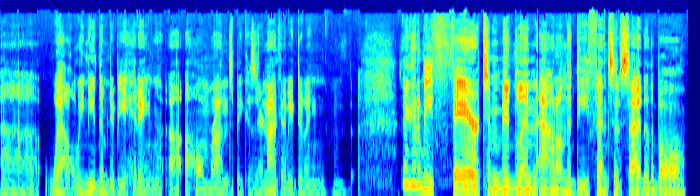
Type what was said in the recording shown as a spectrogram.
uh, well, we need them to be hitting uh, home runs because they're not going to be doing. They're going to be fair to Midland out on the defensive side of the ball.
